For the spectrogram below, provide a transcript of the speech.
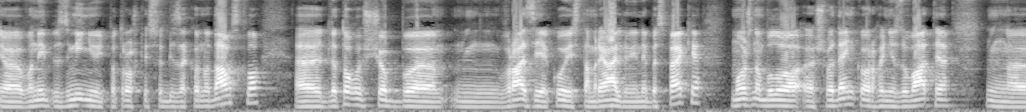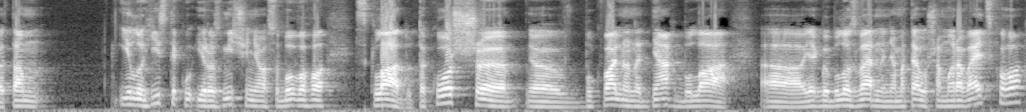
е, вони змінюють потрошки собі законодавство для того, щоб в разі якоїсь там реальної небезпеки можна було швиденько організувати там і логістику, і розміщення особового складу. Також буквально на днях була. Якби було звернення Матеуша Моравецького,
